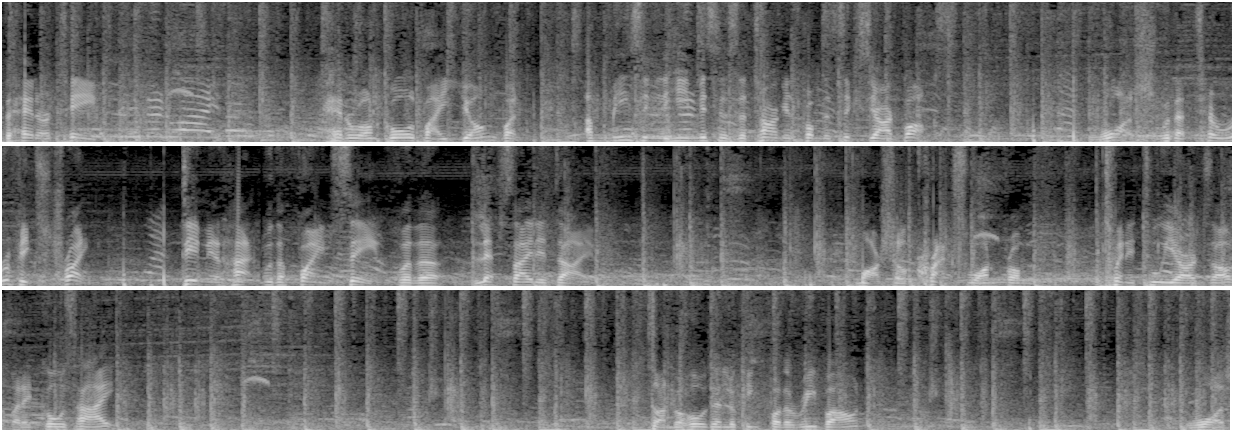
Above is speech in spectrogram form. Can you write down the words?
the header tame. Header on goal by Young, but amazingly he misses the target from the six-yard box. Walsh with a terrific strike. Damien Hatt with a fine save for the left-sided dive. Marshall cracks one from 22 yards out, but it goes high. Dunbeholden looking for the rebound. Walsh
